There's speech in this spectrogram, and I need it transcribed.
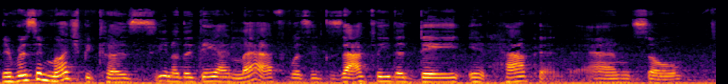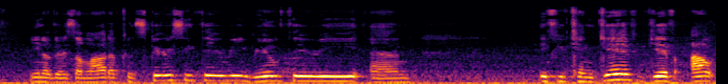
there wasn't much because, you know, the day I left was exactly the day it happened. And so, you know, there's a lot of conspiracy theory, real theory, and if you can give, give out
